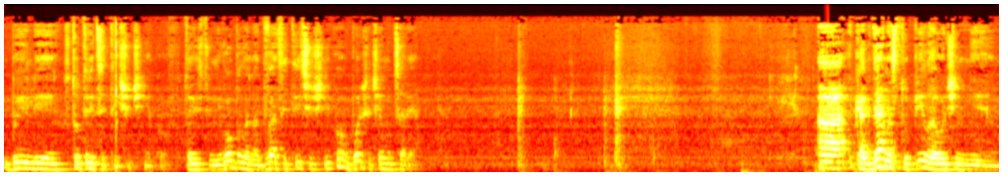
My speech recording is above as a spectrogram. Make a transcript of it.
были 130 тысяч учеников. То есть у него было на 20 тысяч учеников больше, чем у царя. А когда наступило очень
